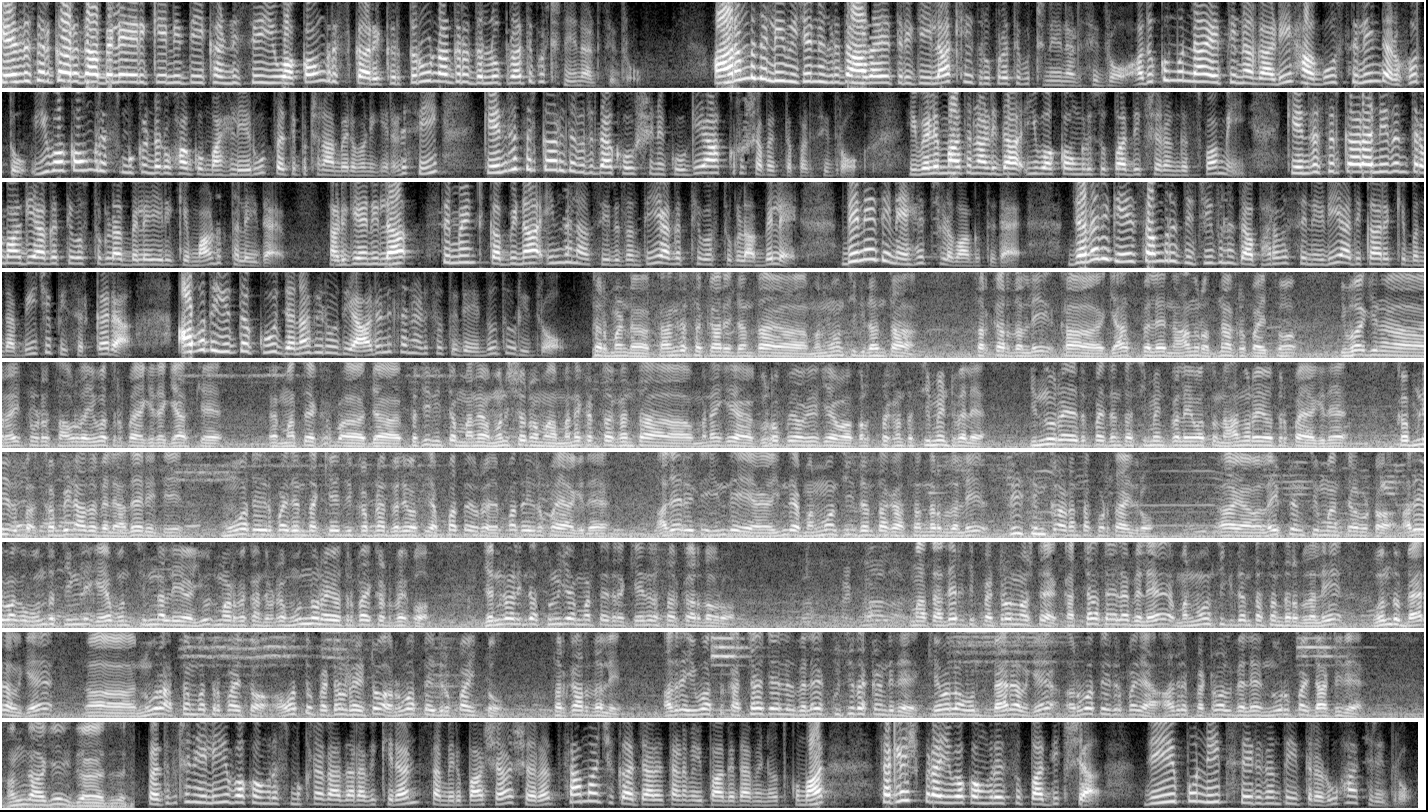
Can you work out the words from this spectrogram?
ಕೇಂದ್ರ ಸರ್ಕಾರದ ಬೆಲೆ ಏರಿಕೆ ನೀತಿ ಖಂಡಿಸಿ ಯುವ ಕಾಂಗ್ರೆಸ್ ಕಾರ್ಯಕರ್ತರು ನಗರದಲ್ಲೂ ಪ್ರತಿಭಟನೆ ನಡೆಸಿದರು. ಆರಂಭದಲ್ಲಿ ವಿಜಯನಗರದ ಆದಾಯ ತೆರಿಗೆ ಇಲಾಖೆ ಎದುರು ಪ್ರತಿಭಟನೆ ನಡೆಸಿದ್ರು. ಅದಕ್ಕೂ ಮುನ್ನ ಎತ್ತಿನ ಗಾಡಿ ಹಾಗೂ ಸಿಲಿಂಡರ್ ಹೊತ್ತು ಯುವ ಕಾಂಗ್ರೆಸ್ ಮುಖಂಡರು ಹಾಗೂ ಮಹಿಳೆಯರು ಪ್ರತಿಭಟನಾ ಮೆರವಣಿಗೆ ನಡೆಸಿ ಕೇಂದ್ರ ಸರ್ಕಾರದ ವಿರುದ್ಧ ಘೋಷಣೆ ಕೂಗಿ ಆಕ್ರೋಶ ವ್ಯಕ್ತಪಡಿಸಿದ್ರು. ಈ ವೇಳೆ ಮಾತನಾಡಿದ ಯುವ ಕಾಂಗ್ರೆಸ್ ಉಪಾಧ್ಯಕ್ಷ ರಂಗಸ್ವಾಮಿ, ಕೇಂದ್ರ ಸರ್ಕಾರ ನಿರಂತರವಾಗಿ ಅಗತ್ಯ ವಸ್ತುಗಳ ಬೆಲೆ ಏರಿಕೆ ಮಾಡುತ್ತಲೇ ಇದೆ. ಅಡುಗೆ ಅನಿಲ, ಸಿಮೆಂಟ್, ಕಬ್ಬಿಣ, ಇಂಧನ ಸೇರಿದಂತೆ ಅಗತ್ಯ ವಸ್ತುಗಳ ಬೆಲೆ ದಿನೇ ದಿನೇ ಹೆಚ್ಚಳವಾಗುತ್ತಿದೆ. ಜನರಿಗೆ ಸಮೃದ್ಧಿ ಜೀವನದ ಭರವಸೆ ನೀಡಿ ಅಧಿಕಾರಕ್ಕೆ ಬಂದ ಬಿಜೆಪಿ ಸರ್ಕಾರ ಅವಧಿಯುದ್ದಕ್ಕೂ ಜನವಿರೋಧಿ ಆಡಳಿತ ನಡೆಸುತ್ತಿದೆ ಎಂದು ದೂರಿದ್ರು. ಕಾಂಗ್ರೆಸ್ ಸರ್ಕಾರ ಇದ್ದಂಥ ಮನಮೋಹನ್ ಸಿಂಗ್ ಇದ್ದಂಥ ಸರ್ಕಾರದಲ್ಲಿ ಗ್ಯಾಸ್ ಬೆಲೆ ನಾನ್ನೂರ ಹದಿನಾಲ್ಕು ರೂಪಾಯಿ ಇತ್ತು. ಇವಾಗಿನ ರೈಟ್ ನೋಡಿದ್ರೆ ಸಾವಿರದ ಐವತ್ತು ರೂಪಾಯಿ ಆಗಿದೆ ಗ್ಯಾಸ್ಗೆ. ಮತ್ತು ಪ್ರತಿನಿತ್ಯ ಮನೆ, ಮನುಷ್ಯರು ಮನೆ ಕಟ್ಟತಕ್ಕಂಥ ಮನೆಗೆ ಗೃಹೋಪಯೋಗಿಗೆ ಬಳಸ್ತಕ್ಕಂಥ ಸಿಮೆಂಟ್ ಬೆಲೆ. ಇನ್ನೂರೈವತ್ತು ರೂಪಾಯಿದಂಥ ಸಿಮೆಂಟ್ ಬೆಲೆ ಇವತ್ತು ನಾನ್ನೂರೈವತ್ತು ರೂಪಾಯಿ ಆಗಿದೆ. ಕಬ್ಬಿಣದ ಕಬ್ಬಿಣದ ಬೆಲೆ ಅದೇ ರೀತಿ. ಮೂವತ್ತೈದು ರೂಪಾಯಿದಂಥ ಕೆ ಜಿ ಕಬ್ಬಿಣದ ಬೆಲೆ ಇವತ್ತು ಎಪ್ಪತ್ತೈದು ಎಪ್ಪತ್ತೈದು ರೂಪಾಯಿ ಆಗಿದೆ. ಅದೇ ರೀತಿ ಹಿಂದೆ ಹಿಂದೆ ಮನಮೋಹನ್ ಸಿಂಗ್ ಇದ್ದಂಥ ಸಂದರ್ಭದಲ್ಲಿ ಫ್ರೀ ಸಿಮ್ ಕಾರ್ಡ್ ಅಂತ ಕೊಡ್ತಾ ಇದ್ರು. ಲೈಫ್ ಟೈಮ್ ಸಿಮ್ ಅಂತ ಹೇಳ್ಬಿಟ್ಟು, ಅದೇ ಇವಾಗ ಒಂದು ತಿಂಗಳಿಗೆ ಒಂದು ಸಿಮ್ನಲ್ಲಿ ಯೂಸ್ ಮಾಡ್ಬೇಕಂತ ಹೇಳಿದ್ರೆ ಮುನ್ನೂರೈವತ್ತು ರೂಪಾಯಿ ಕಟ್ಟಬೇಕು ಜನಗಳಿಂದ ಸುಲಿಗೆ ಮಾಡ್ತಾ ಇದ್ದಾರೆ ಕೇಂದ್ರ ಸರ್ಕಾರದವರು. ಮತ್ತು ಅದೇ ರೀತಿ ಪೆಟ್ರೋಲ್ನು ಅಷ್ಟೇ ಕಚ್ಚಾ ತೈಲ ಬೆಲೆ, ಮನಮೋಹನ್ ಸಿಕ್ಕಿದಂಥ ಸಂದರ್ಭದಲ್ಲಿ ಒಂದು ಬ್ಯಾರಲ್ಗೆ ನೂರ ಹತ್ತೊಂಬತ್ತು ರೂಪಾಯಿ ಇತ್ತು. ಅವತ್ತು ಪೆಟ್ರೋಲ್ ರೇಟು ಅರವತ್ತೈದು ರೂಪಾಯಿ ಇತ್ತು ಸರ್ಕಾರದಲ್ಲಿ. ಆದರೆ ಇವತ್ತು ಕಚ್ಚಾ ತೈಲದ ಬೆಲೆ ಕುಸಿತ ಕಂಡಿದೆ. ಕೇವಲ ಒಂದು ಬ್ಯಾರಲ್ಗೆ ಅರವತ್ತೈದು ರೂಪಾಯಿ, ಆದರೆ ಪೆಟ್ರೋಲ್ ಬೆಲೆ ನೂರು ರೂಪಾಯಿ ದಾಟಿದೆ. ಹಂಗಾಗಿ ಪ್ರತಿಭಟನೆಯಲ್ಲಿ ಯುವ ಕಾಂಗ್ರೆಸ್ ಮುಖಂಡರಾದ ರವಿಕಿರಣ್ ಸಮೀರ್ ಪಾಷಾ, ಶರತ್, ಸಾಮಾಜಿಕ ಜಾಲತಾಣ ವಿಭಾಗದ ವಿನೋದ್ ಕುಮಾರ್, ಸಕಲೇಶ್ಪುರ ಯುವ ಕಾಂಗ್ರೆಸ್ ಉಪಾಧ್ಯಕ್ಷ ಜಿ ಪುನೀತ್ ಸೇರಿದಂತೆ ಇತರರು ಹಾಜರಿದ್ದರು.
